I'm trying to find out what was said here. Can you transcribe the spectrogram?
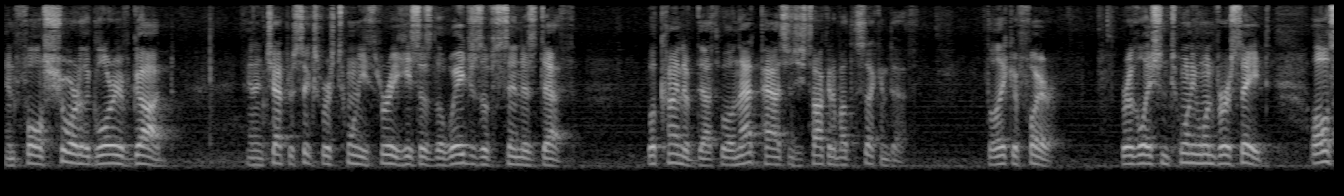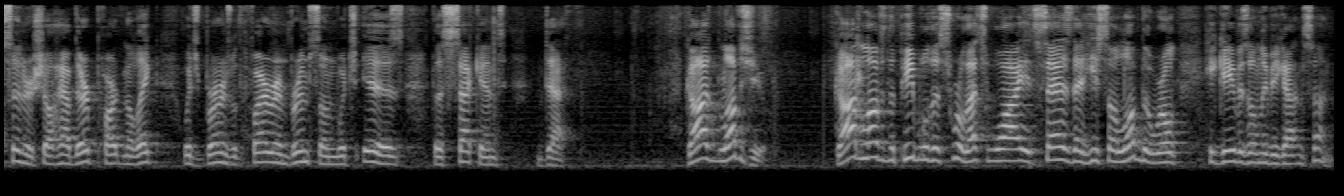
and fall short of the glory of God. And in chapter 6, verse 23, he says, the wages of sin is death What kind of death? Well, in that passage, he's talking about the second death, the lake of fire. Revelation 21, verse 8. All sinners shall have their part in the lake which burns with fire and brimstone, which is the second death. God loves you. God loves the people of this world. That's why it says that He so loved the world, He gave His only begotten Son.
